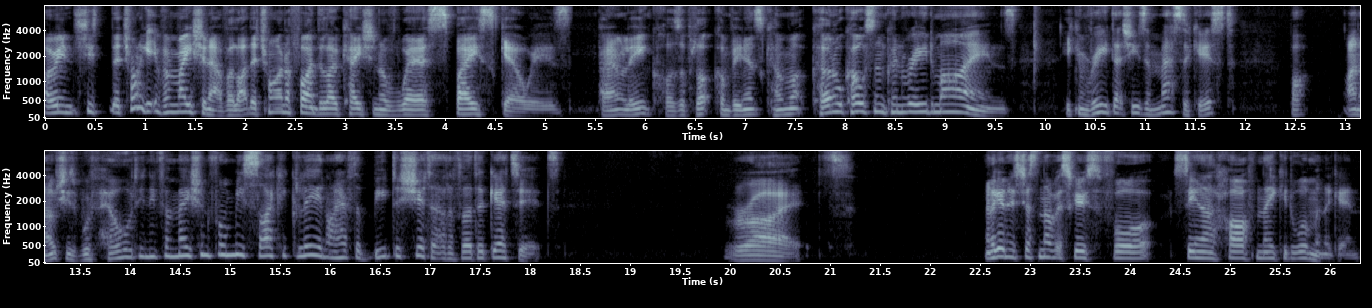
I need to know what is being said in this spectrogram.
I mean, she's they're trying to get information out of her, like they're trying to find the location of where Space Girl is. Apparently, because of plot convenience, Colonel Coulson can read minds. He can read that she's a masochist, but I know she's withholding information from me psychically, and I have to beat the shit out of her to get it. Right. And again, it's just another excuse for seeing a half naked woman again.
